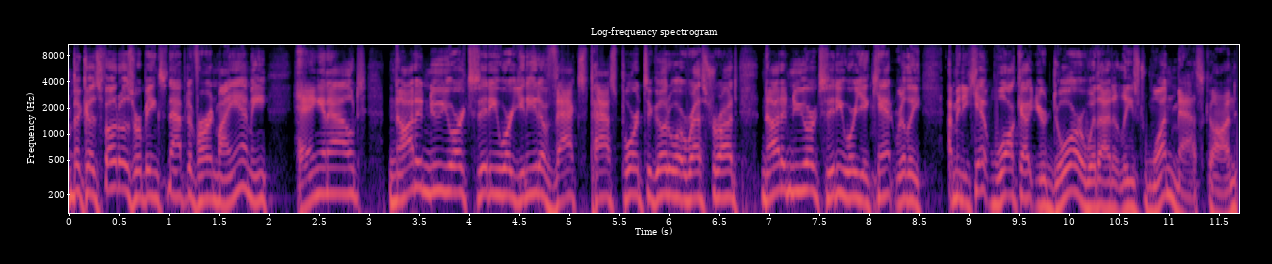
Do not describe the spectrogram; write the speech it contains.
because photos were being snapped of her in Miami, hanging out, not in New York City where you need a vax passport to go to a restaurant, not in New York City where you can't really, I mean, you can't walk out your door without at least one mask on,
